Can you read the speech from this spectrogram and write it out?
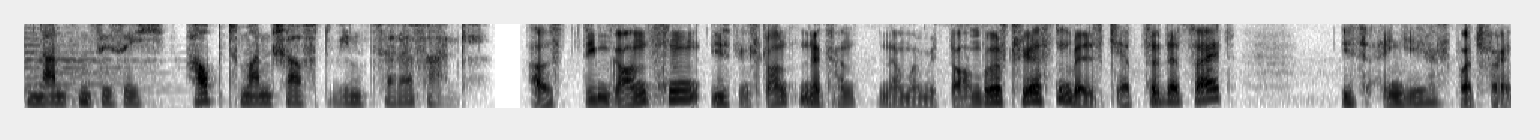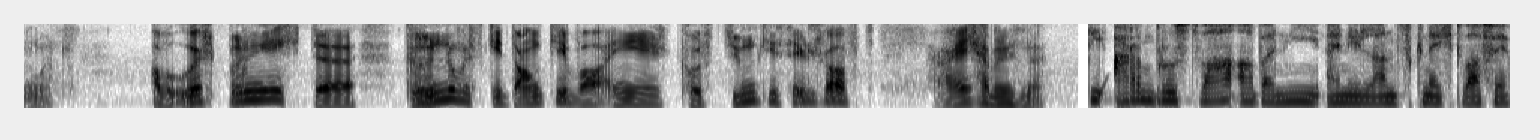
nannten sie sich Hauptmannschaft Winzerer Fahndl. Aus dem Ganzen ist entstanden, der kannten einmal mit der Armbrustklößen, weil es gehört zu der Zeit, ist eigentlich ein Sportverein geworden. Aber ursprünglich, der Gründungsgedanke war eigentlich Kostümgesellschaft reicher Münchner. Die Armbrust war aber nie eine Landsknechtwaffe.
